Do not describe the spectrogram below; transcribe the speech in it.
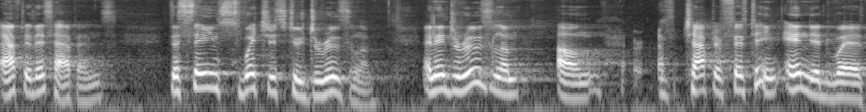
After this happens, the scene switches to Jerusalem. And in Jerusalem, um, chapter 15 ended with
